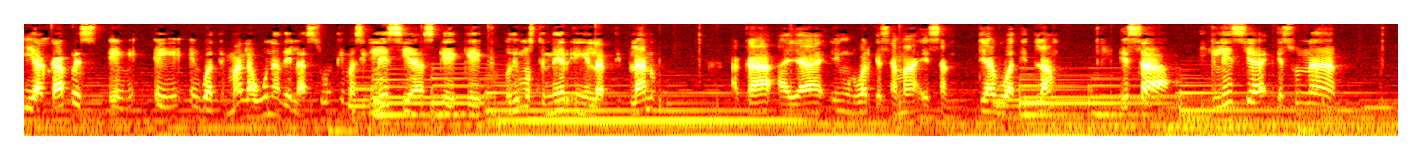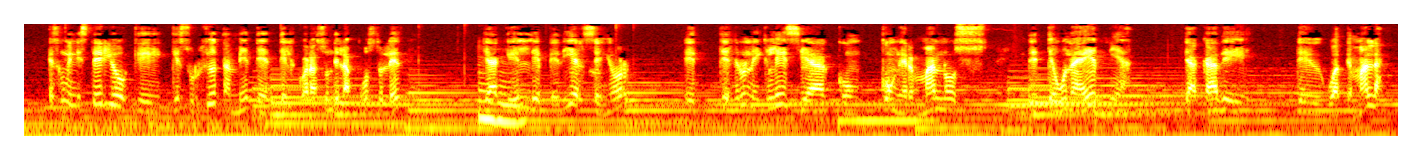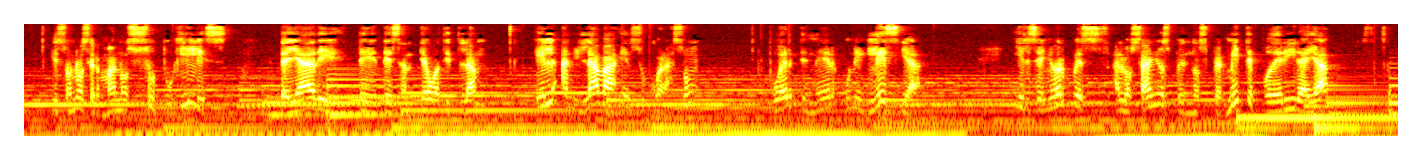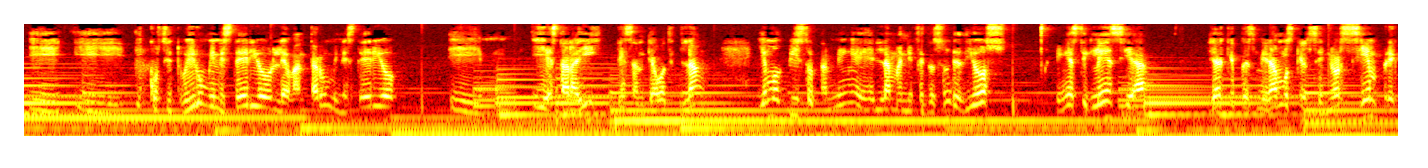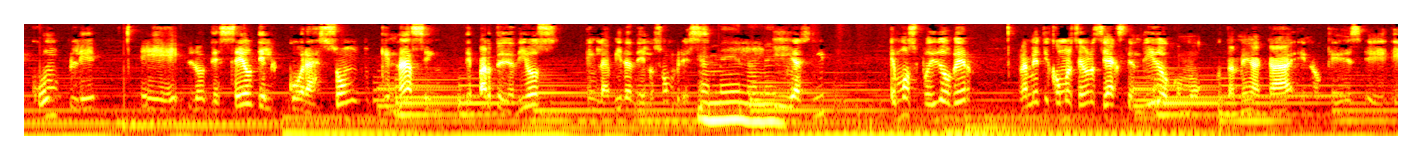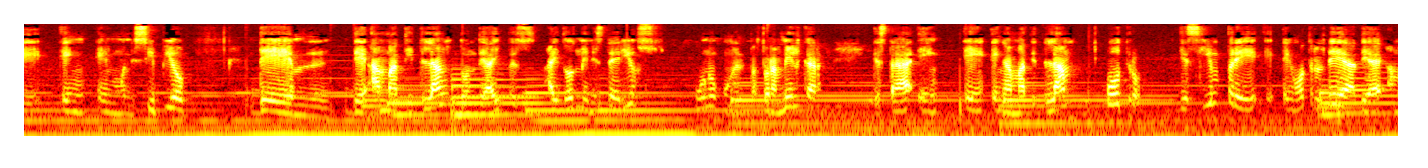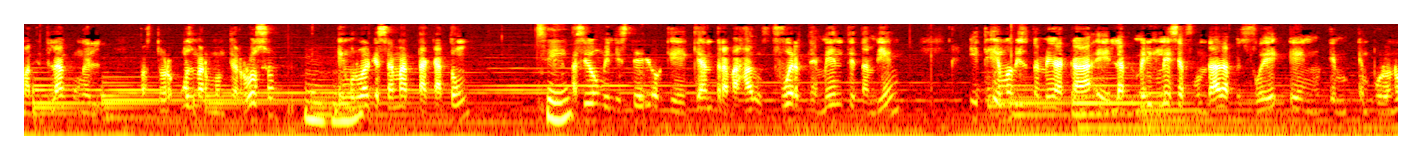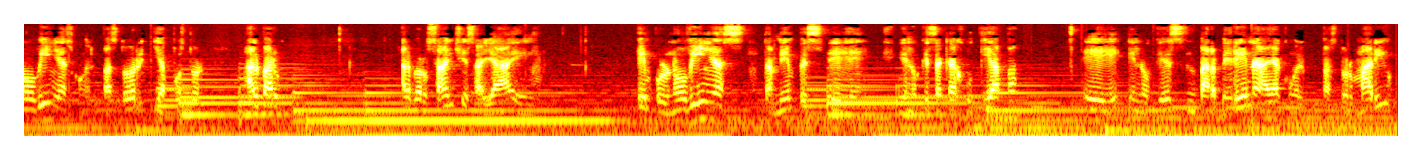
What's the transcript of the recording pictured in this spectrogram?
Y acá, pues, en, en, Guatemala, una de las últimas iglesias que, que, pudimos tener en el altiplano, acá, allá en un lugar que se llama eh, Santiago Atitlán, esa iglesia es una es un ministerio que, que surgió también del corazón del apóstol Edmund, ya que él le pedía al Señor eh, tener una iglesia con, con hermanos de, de, una etnia de acá de, de Guatemala, que son los hermanos sotugiles de allá de, de, Santiago Atitlán, él anhelaba en su corazón poder tener una iglesia y el Señor pues a los años pues nos permite poder ir allá y, constituir un ministerio, levantar un ministerio y, estar ahí en Santiago Atitlán. Y hemos visto también eh, la manifestación de Dios en esta iglesia, ya que pues miramos que el Señor siempre cumple eh, los deseos del corazón que nacen de parte de Dios en la vida de los hombres. Amén, amén. Y así hemos podido ver realmente cómo el Señor se ha extendido, como también acá en lo que es eh, eh, en, el municipio de, de, Amatitlán, donde hay, pues, hay dos ministerios, uno con el pastor Amilcar, que está en, en, Amatitlán, otro que siempre en otra aldea de Amatitlán con el pastor Osmar Monterroso, en un lugar que se llama Tacatón, ha sido un ministerio que, que han trabajado fuertemente también. Y hemos visto también acá, eh, la primera iglesia fundada pues fue en, en, Viñas con el pastor y apóstol Álvaro, Álvaro Sánchez allá en, en Polono Viñas, también pues eh, en lo que es acá Jutiapa, eh, en lo que es Barberena allá con el pastor Mario,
